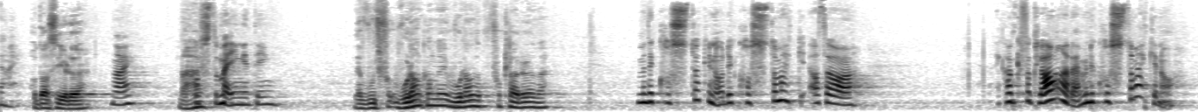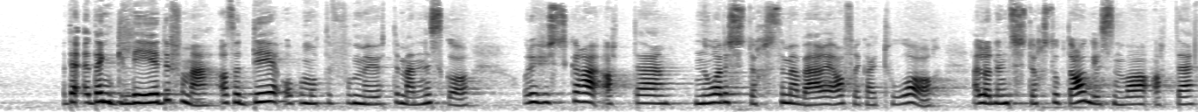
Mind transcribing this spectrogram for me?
Nei. Og da sier du Nei. Det koster meg ingenting. Nei, hvorfor, hvordan, du, hvordan, forklarer du det? Men det koster ikke noe. Det koster meg ikke Altså Jeg kan ikke forklare det, men det koster meg ikke noe det, det, er en glede for meg. altså Det å på en måte få møte mennesker. Og det husker jeg at eh, Noe av det største med å være i Afrika i to år, eller den største oppdagelsen, var at eh,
